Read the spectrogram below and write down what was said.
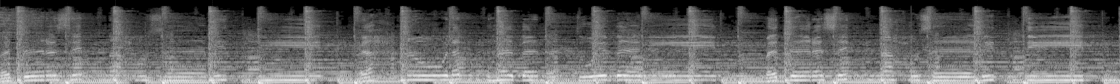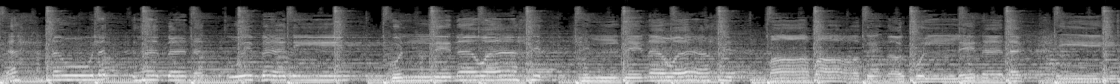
مدرستنا حسام الدين. إحنا ولادها بنات وبنين. مدرستنا حسام الدين. إحنا ولادها بنات وبنين. كلنا واحد حلمنا واحد. مع بعضنا كلنا ناجحين.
